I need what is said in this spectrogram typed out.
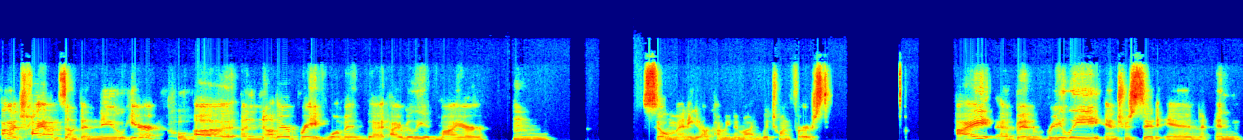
I'm going to try on something new here. Cool. Uh, another brave woman that I really admire. Hmm. So many are coming to mind. Which one first? I have been really interested in in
